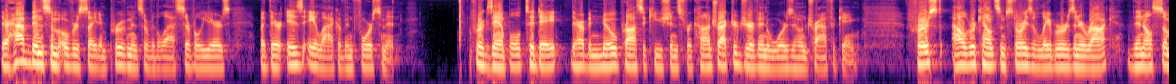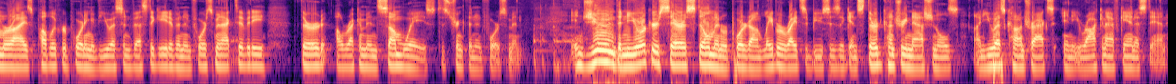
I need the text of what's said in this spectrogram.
There have been some oversight improvements over the last several years, but there is a lack of enforcement. For example, to date, there have been no prosecutions for contractor-driven war zone trafficking. First, I will recount some stories of laborers in Iraq. Then I will summarize public reporting of U.S. investigative and enforcement activity. Third, I will recommend some ways to strengthen enforcement. In June, the New Yorker's Sarah Stillman reported on labor rights abuses against third country nationals on U.S. contracts in Iraq and Afghanistan,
